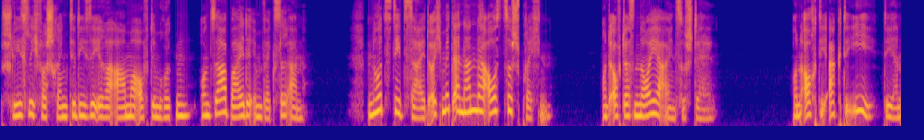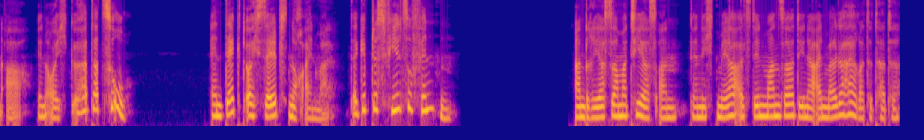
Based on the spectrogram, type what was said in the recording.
Schließlich verschränkte diese ihre Arme auf dem Rücken und sah beide im Wechsel an. Nutzt die Zeit, euch miteinander auszusprechen und auf das Neue einzustellen. Und auch die Akte I, DNA, in euch gehört dazu. Entdeckt euch selbst noch einmal, da gibt es viel zu finden. Andreas sah Matthias an, der nicht mehr als den Mann sah, den er einmal geheiratet hatte.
